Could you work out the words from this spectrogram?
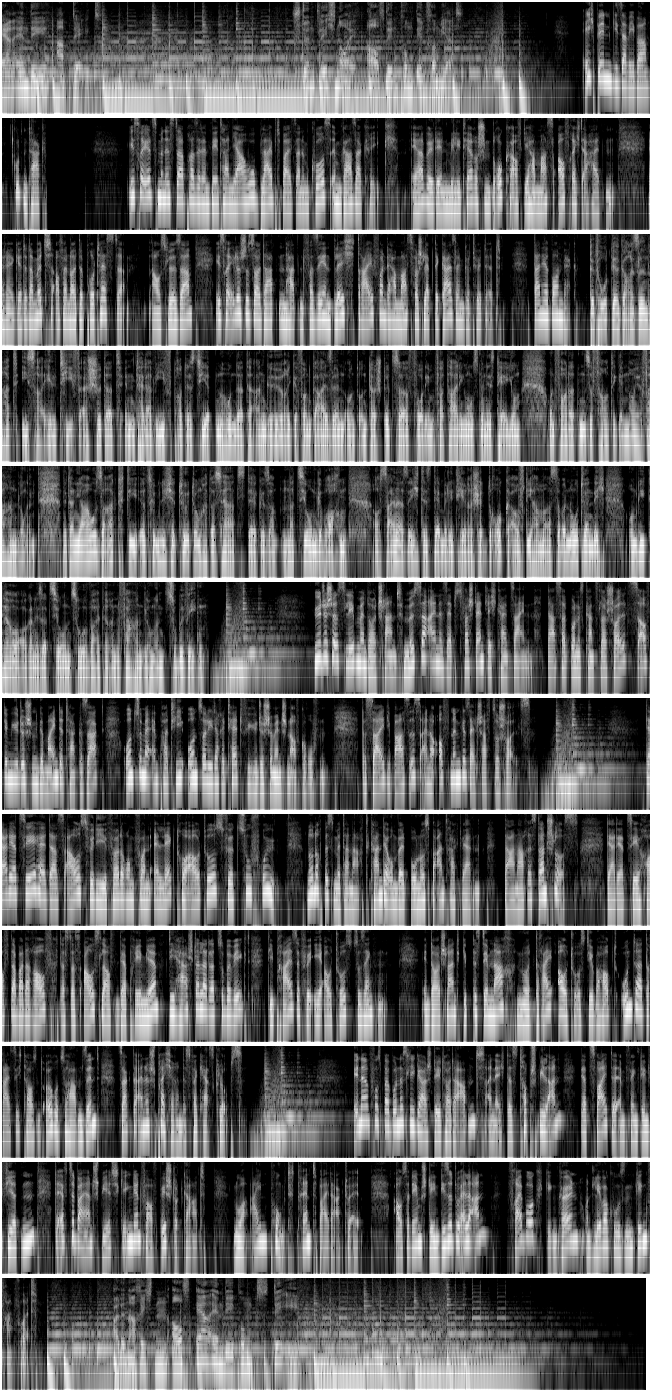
RND Update. Stündlich neu. Auf den Punkt informiert. Ich bin Gisa Weber. Guten Tag. Israels Ministerpräsident Netanyahu bleibt bei seinem Kurs im Gazakrieg. Er will den militärischen Druck auf die Hamas aufrechterhalten. Er reagierte damit auf erneute Proteste. Auslöser. Israelische Soldaten hatten versehentlich drei von der Hamas verschleppte Geiseln getötet. Daniel Bornberg. Der Tod der Geiseln hat Israel tief erschüttert. In Tel Aviv protestierten hunderte Angehörige von Geiseln und Unterstützer vor dem Verteidigungsministerium und forderten sofortige neue Verhandlungen. Netanyahu sagt, die irrtümliche Tötung hat das Herz der gesamten Nation gebrochen. Aus seiner Sicht ist der militärische Druck auf die Hamas aber notwendig, um die Terrororganisation zu weiteren Verhandlungen zu bewegen. Jüdisches Leben in Deutschland müsse eine Selbstverständlichkeit sein. Das hat Bundeskanzler Scholz auf dem Jüdischen Gemeindetag gesagt und zu mehr Empathie und Solidarität für jüdische Menschen aufgerufen. Das sei die Basis einer offenen Gesellschaft, so Scholz. Der ADAC hält das aus für die Förderung von Elektroautos für zu früh. Nur noch bis Mitternacht kann der Umweltbonus beantragt werden. Danach ist dann Schluss. Der ADAC hofft aber darauf, dass das Auslaufen der Prämie die Hersteller dazu bewegt, die Preise für E-Autos zu senken. In Deutschland gibt es demnach nur drei Autos, die überhaupt unter 30.000 Euro zu haben sind, sagte eine Sprecherin des Verkehrsclubs. In der Fußball-Bundesliga steht heute Abend ein echtes Topspiel an. Der zweite empfängt den vierten. Der FC Bayern spielt gegen den VfB Stuttgart. Nur ein Punkt trennt beide aktuell. Außerdem stehen diese Duelle an. Freiburg gegen Köln und Leverkusen gegen Frankfurt. Alle Nachrichten auf rnd.de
